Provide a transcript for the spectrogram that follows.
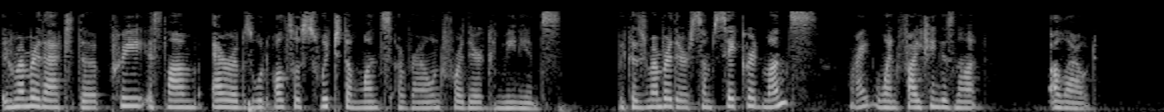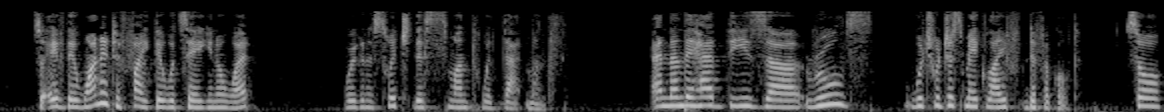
remember that the pre-Islam Arabs would also switch the months around for their convenience. Because remember there are some sacred months, right, when fighting is not allowed. So if they wanted to fight, they would say, you know what? We're going to switch this month with that month. And then they had these uh, rules which would just make life difficult. So,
